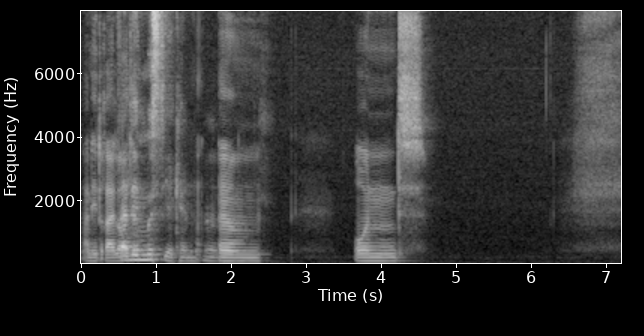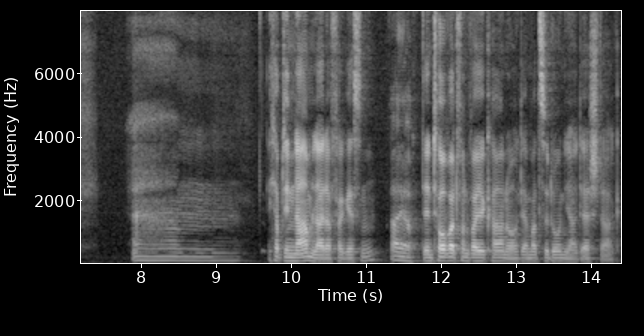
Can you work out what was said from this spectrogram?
An die drei Ja, Leute. den müsst ihr kennen. Ja. Ähm, und ähm, ich habe den Namen leider vergessen. Ah ja. Den Torwart von Vallecano, der Mazedonier, der ist stark.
